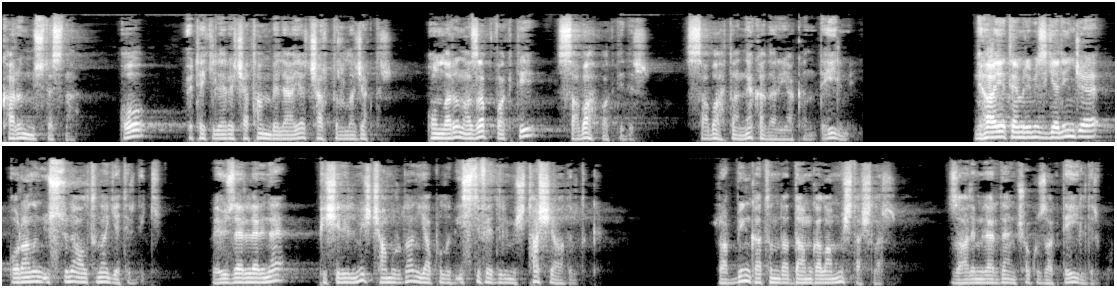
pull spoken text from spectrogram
Karın müstesna. O, ötekilere çatan belaya çarptırılacaktır. Onların azap vakti sabah vaktidir. Sabah da ne kadar yakın değil mi? Nihayet emrimiz gelince oranın üstüne altına getirdik ve üzerlerine pişirilmiş çamurdan yapılıp istif edilmiş taş yağdırdık. Rabbin katında damgalanmış taşlar. Zalimlerden çok uzak değildir bu.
